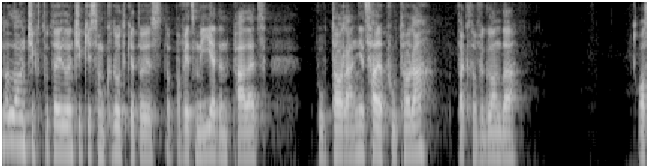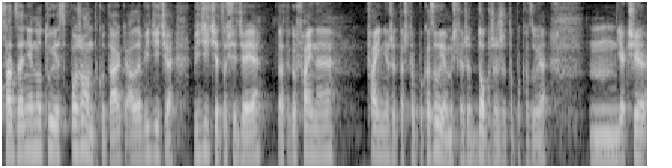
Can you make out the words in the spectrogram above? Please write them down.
No lącik tutaj, ląciki są krótkie, to jest no powiedzmy jeden palec, półtora, niecałe półtora, tak to wygląda. Osadzenie no tu jest w porządku, tak, ale widzicie, widzicie co się dzieje, dlatego fajne, fajnie, że też to pokazuje, myślę, że dobrze, że to pokazuje. Mm, Jak się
